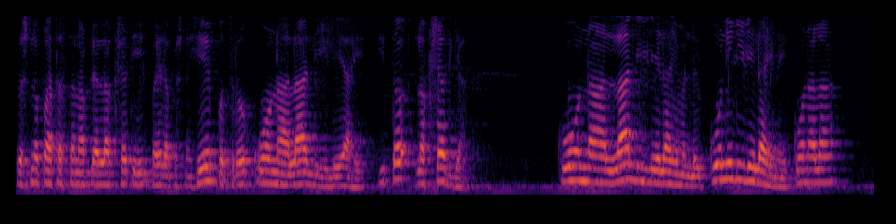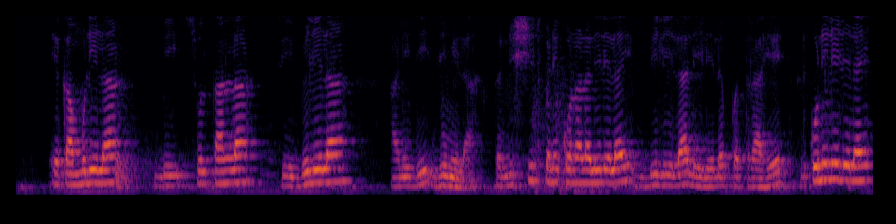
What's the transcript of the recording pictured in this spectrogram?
प्रश्न पाहत असताना आपल्याला लक्षात येईल पहिला प्रश्न हे पत्र कोणाला लिहिले आहे? इथं लक्षात घ्या. कोणाला लिहिलेलं आहे म्हणलं कोणी लिहिलेलं आहे नाही? कोणाला? एका मुलीला बी सुलतानला सी बिलीला आणि डी जिमीला तर निश्चितपणे कोणाला लिहिलेलं आहे? बिलीला लिहिलेलं पत्र आहे. आणि कोणी लिहिलेलं आहे?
